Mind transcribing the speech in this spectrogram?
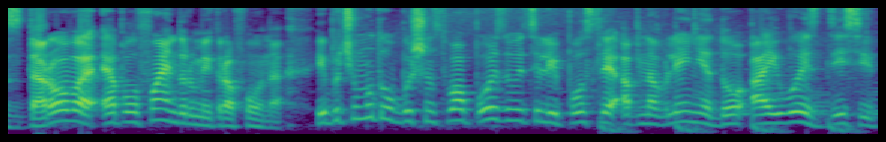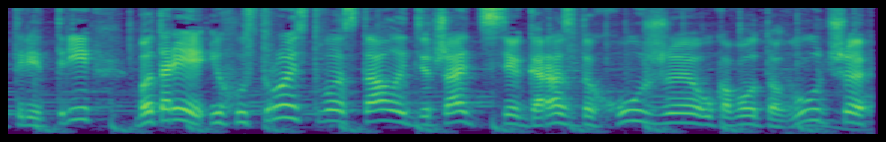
Здорово, Apple Finder микрофона. И почему-то у большинства пользователей после обновления до iOS 10.3.3 батарея их устройства стала держать гораздо хуже, у кого-то лучше.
